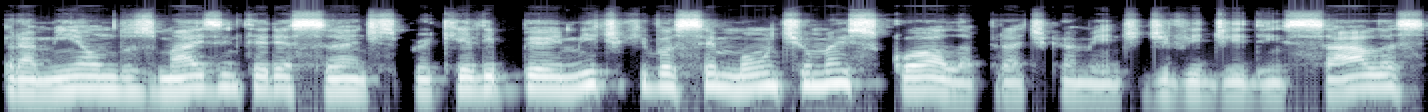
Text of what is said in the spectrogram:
para mim é um dos mais interessantes, porque ele permite que você monte uma escola praticamente, dividida em salas,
